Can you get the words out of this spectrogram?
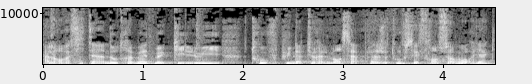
Alors on va citer un autre maître qui lui trouve plus naturellement sa place, je trouve, c'est François Mauriac,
